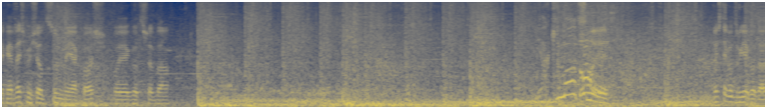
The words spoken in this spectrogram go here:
Czekaj, weźmy się odsuńmy jakoś, bo jego trzeba... mocny! jest. Weź tego drugiego za.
